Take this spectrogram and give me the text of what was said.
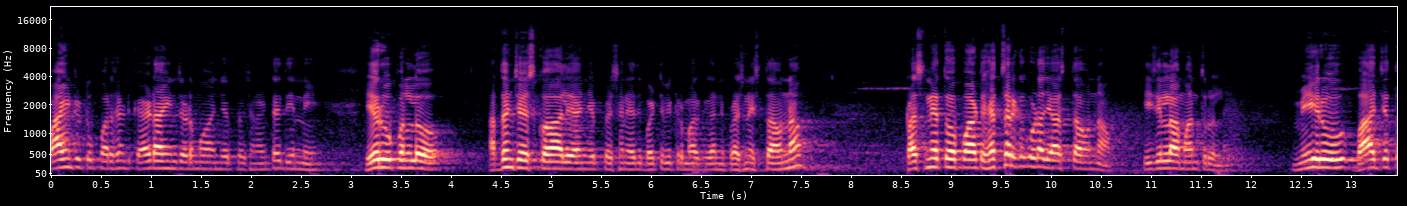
పాయింట్ టూ పర్సెంట్ కేటాయించడము అని చెప్పేసి అంటే దీన్ని ఏ రూపంలో అర్థం చేసుకోవాలి అని చెప్పేసి అనేది బట్టి విక్రమార్క గారిని ప్రశ్నిస్తూ ఉన్నాం. ప్రశ్నతో పాటు హెచ్చరిక కూడా చేస్తూ ఉన్నాం ఈ జిల్లా మంత్రుల్ని. మీరు బాధ్యత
